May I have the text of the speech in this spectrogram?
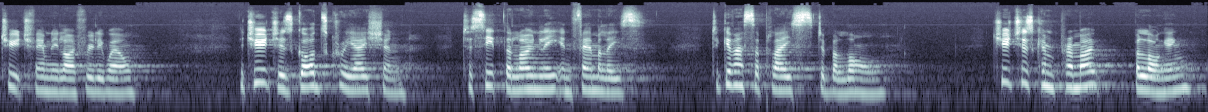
church family life really well. The church is God's creation to set the lonely in families, to give us a place to belong. Churches can promote belonging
